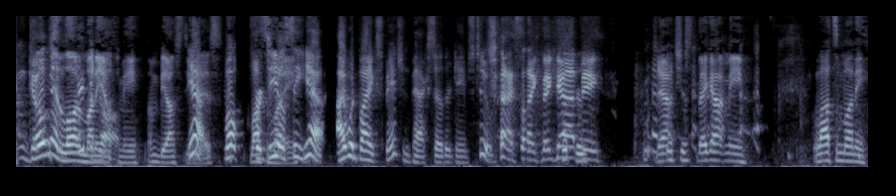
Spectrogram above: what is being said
fighting They made a lot of money off me. I'm gonna be honest with you Yeah, guys. well, Lots for DLC, money. yeah, I would buy expansion packs to other games too. Jack's like, they got Which me. Yeah, which is they got me. Lots of money.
